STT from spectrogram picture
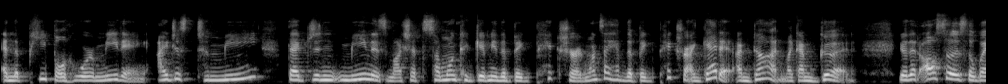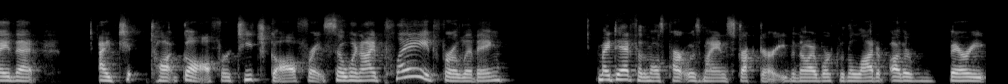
and the people who were meeting. I just, to me, that didn't mean as much if someone could give give me the big picture. And once I have the big picture, I get it. I'm done. Like I'm good. You know, that also is the way that I t- taught golf or teach golf, right? So when I played for a living, my dad, for the most part, was my instructor, even though I worked with a lot of other very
